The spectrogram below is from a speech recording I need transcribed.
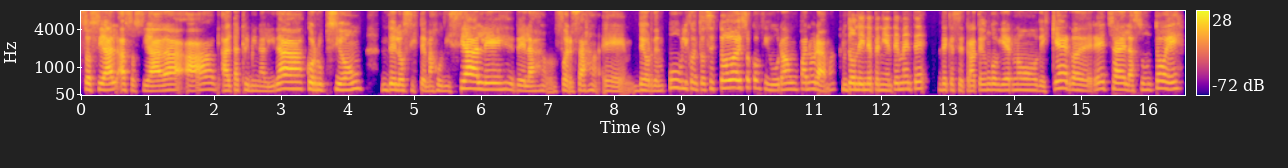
social asociada a alta criminalidad, corrupción de los sistemas judiciales, de las fuerzas eh, de orden público. Entonces, todo eso configura un panorama donde independientemente de que se trate de un gobierno de izquierda, de derecha, el asunto es,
